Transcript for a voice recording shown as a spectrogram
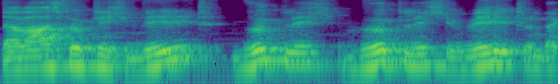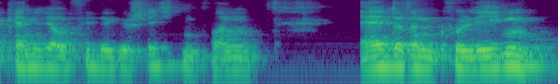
Da war es wirklich wild, wirklich, wirklich wild. Und da kenne ich auch viele Geschichten von älteren Kollegen.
